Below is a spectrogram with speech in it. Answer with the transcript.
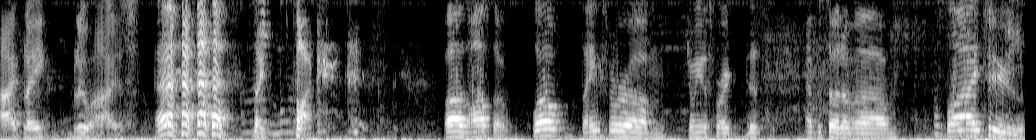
I play Blue Eyes. it's like, fuck. well, that was awesome. Well, thanks for um, joining us for this episode of um, Sly 2.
